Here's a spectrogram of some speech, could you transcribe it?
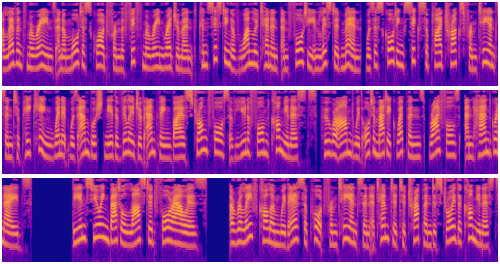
11th Marines and a mortar squad from the 5th Marine Regiment consisting of one lieutenant and 40 enlisted men, was escorting six supply trucks from Tientsin to Peking when it was ambushed near the village of Anping by a strong force of uniformed communists, who were armed with automatic weapons, rifles, and hand grenades. The ensuing battle lasted four hours. A relief column with air support from Tientsin attempted to trap and destroy the Communists,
